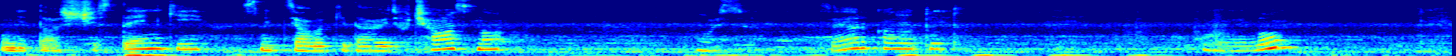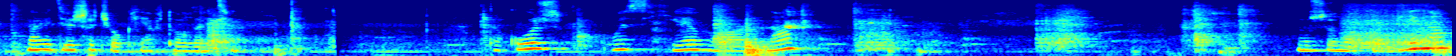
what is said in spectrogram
унітаз чистенький, сміття викидають вчасно. Ось дзеркало тут, мило. Навіть вішачок є в туалеті. Також ось є ванна, душова кабіна,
